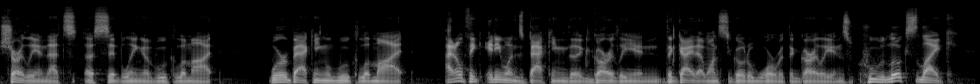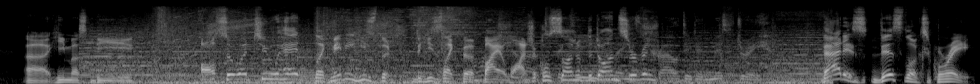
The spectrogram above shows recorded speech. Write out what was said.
Sharlayan. That's a sibling of Wuk Lamat. We're backing Wuk Lamat. I don't think anyone's backing the Garlean, the guy that wants to go to war with the Garleans, who looks like uh, he must be also a two-head. Like maybe he's the he's like the biological son of the Dawn Servant. Shrouded in mystery. That is this looks great.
